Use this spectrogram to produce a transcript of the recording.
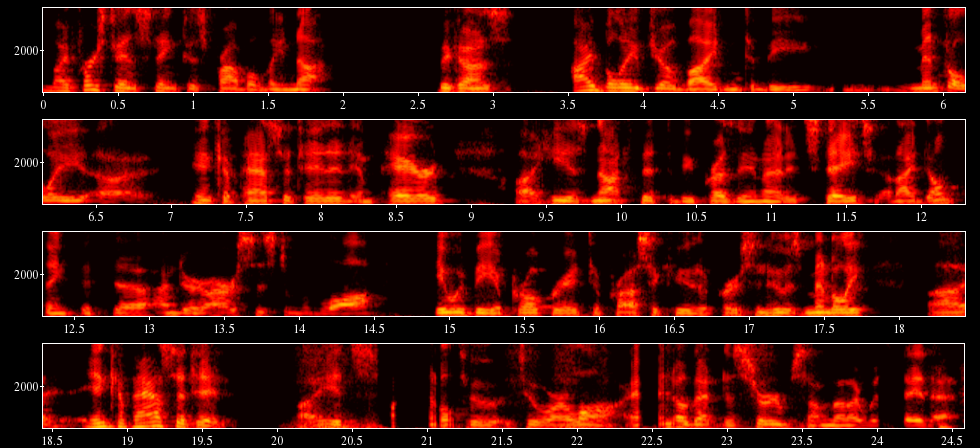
my first instinct is probably not because I believe Joe Biden to be mentally uh, incapacitated, impaired. Uh, he is not fit to be president of the United States. And I don't think that uh, under our system of law, it would be appropriate to prosecute a person who is mentally uh, incapacitated. Uh, it's to, to our law. And I know that disturbs some that I would say that.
